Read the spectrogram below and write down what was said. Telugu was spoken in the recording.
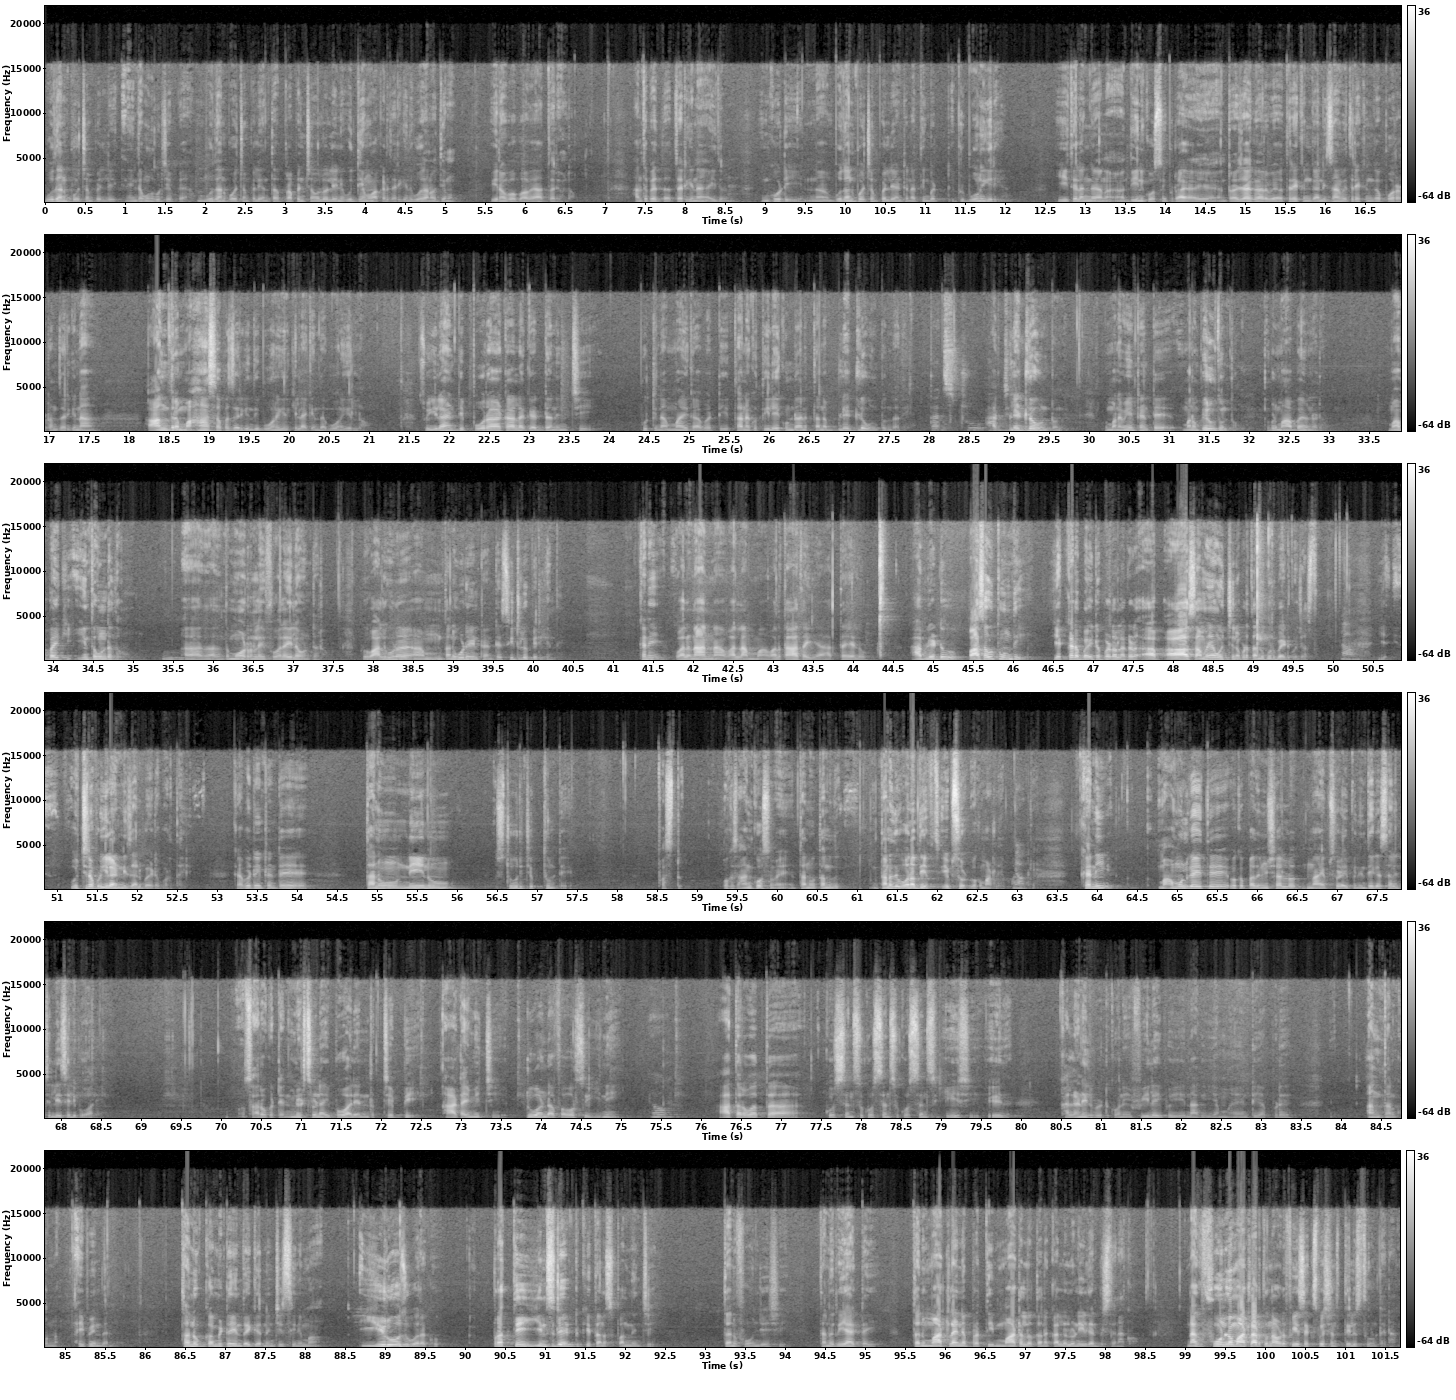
భూదాన్ పోచంపల్లి ఇంతకుముందు కూడా చెప్పా భూదాన్ పోచంపల్లి ఎంత ప్రపంచంలో లేని ఉద్యమం అక్కడ జరిగింది భూదాన్ ఉద్యమం వినోబాబావి ఆధ్వర్యంలో. అంత పెద్ద జరిగిన ఇది ఇంకోటి నా భూదాన్ పోచంపల్లి అంటే నథింగ్ బట్ ఇప్పుడు భువనగిరి. ఈ తెలంగాణ దీనికోసం ఇప్పుడు రజాగారు వ్యతిరేకంగా నిజాం వ్యతిరేకంగా పోరాటం జరిగిన ఆంధ్ర మహాసభ జరిగింది భువనగిరి కిలా కింద భువనగిరిలో. సో ఇలాంటి పోరాటాల గడ్డ నుంచి పుట్టిన అమ్మాయి కాబట్టి తనకు తెలియకుండానే తన బ్లడ్లో ఉంటుంది అది. బ్లడ్లో ఉంటుంది. మనం ఏంటంటే మనం పెరుగుతుంటాం. ఇప్పుడు మా అబ్బాయి ఉన్నాడు. మా అబ్బాయికి ఇంత ఉండదు. అదంతా మోడర్న్ లైఫ్ అలా ఇలా ఉంటారు. ఇప్పుడు వాళ్ళు కూడా తను కూడా ఏంటంటే సిటీలో పెరిగింది. కానీ వాళ్ళ నాన్న వాళ్ళ అమ్మ వాళ్ళ తాతయ్య అత్తయ్యలు ఆ బ్లడ్ పాస్ అవుతూ ఉంది. ఎక్కడ బయటపడాలో అక్కడ ఆ- సమయం వచ్చినప్పుడు తను కూడా బయటకు వచ్చేస్తాం. వచ్చినప్పుడు ఇలాంటి నిజాలు బయటపడతాయి. కాబట్టి ఏంటంటే తను నేను స్టోరీ చెప్తుంటే ఫస్ట్ ఒక సాంగ్ కోసమే తను తనది తనది వన్ ఆఫ్ ది ఎపిసోడ్ ఒక మాటలో కానీ మామూలుగా అయితే ఒక పది నిమిషాల్లో నా ఎపిసోడ్ అయిపోయింది. ఇంతే కదా సార్ నుంచి లేచి వెళ్ళిపోవాలి. సార్ ఒక టెన్ మినిట్స్లోనే అయిపోవాలి అని చెప్పి ఆ టైం ఇచ్చి టూ అండ్ హాఫ్ అవర్స్ ఇని ఓ. ఆ తర్వాత క్వశ్చన్స్ క్వశ్చన్స్ క్వశ్చన్స్ వేసి కళ్ళనీళ్ళు పెట్టుకొని ఫీల్ అయిపోయి నాకు ఈ అమ్మాయి ఏంటి అప్పుడే అంత అనుకున్నా. అయిపోయిందా? తను కమిట్ అయిన దగ్గర నుంచి సినిమా ఈరోజు వరకు ప్రతి ఇన్సిడెంట్కి తను స్పందించి తను ఫోన్ చేసి తను రియాక్ట్ అయ్యి తను మాట్లాడిన ప్రతి మాటలో తన కళ్ళలో నీళ్ళు కనిపిస్తాయి నాకు. నాకు ఫోన్లో మాట్లాడుతున్న ఆవిడ ఫేస్ ఎక్స్ప్రెషన్స్ తెలుస్తూ ఉంటాయి నాకు.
